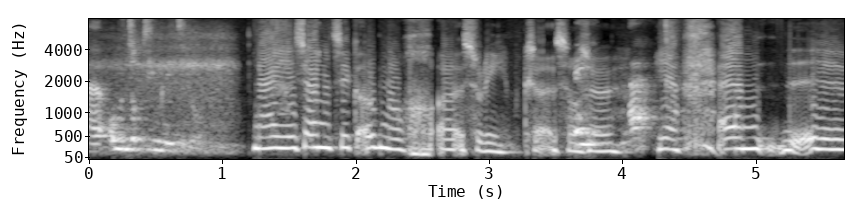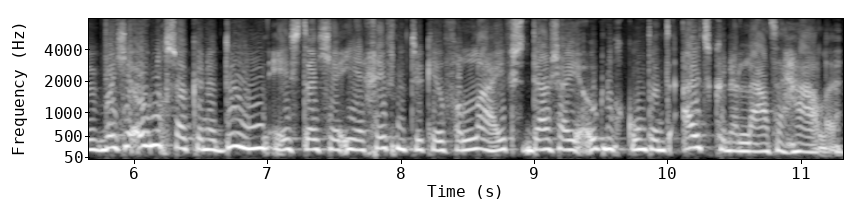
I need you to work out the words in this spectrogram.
uh, om het op die manier te doen. Nou, je zou natuurlijk ook nog. Uh, sorry, ik zal, zal zo. Ja. Um, uh, wat je ook nog zou kunnen doen, is dat je. Je geeft natuurlijk heel veel lives. Daar zou je ook nog content uit kunnen laten halen.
